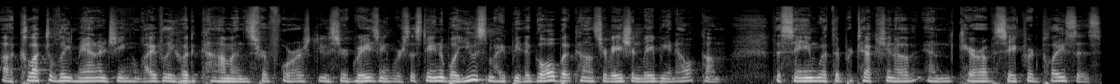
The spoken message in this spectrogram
uh, collectively managing livelihood commons for forest use or grazing, where sustainable use might be the goal, but conservation may be an outcome. The same with the protection of and care of sacred places.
